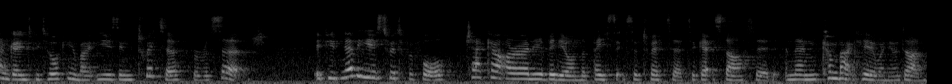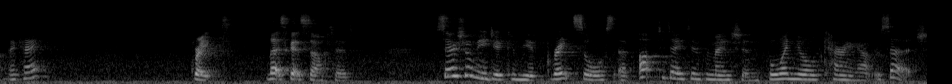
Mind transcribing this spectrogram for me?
I'm going to be talking about using Twitter for research. If you've never used Twitter before, check out our earlier video on the basics of Twitter to get started and then come back here when you're done, okay? Great, let's get started. Social media can be a great source of up-to-date information for when you're carrying out research,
